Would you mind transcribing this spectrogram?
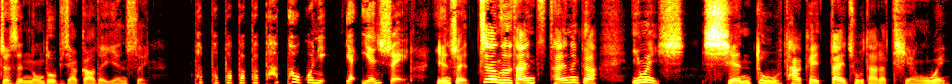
就是浓度比较高的盐水。泡泡泡泡泡泡泡过你盐盐水，盐水这样子才才那个，因为咸度它可以带出它的甜味，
